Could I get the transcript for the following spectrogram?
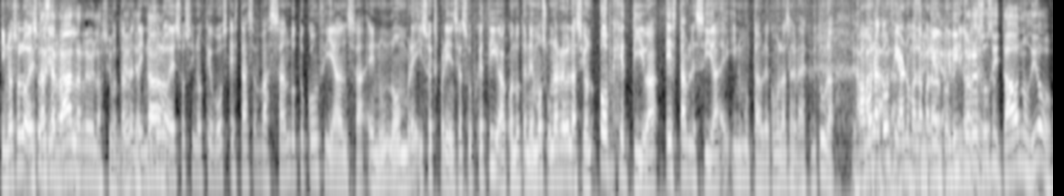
y no solo eso. está querido cerrada la revelación, Totalmente. ya y no está- solo eso, sino que vos estás basando tu confianza en un hombre y su experiencia subjetiva, cuando tenemos una revelación objetiva, establecida e inmutable como la Sagrada Escritura. La Vamos a confiar nomás la palabra que profética Cristo segura. resucitado nos dio.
